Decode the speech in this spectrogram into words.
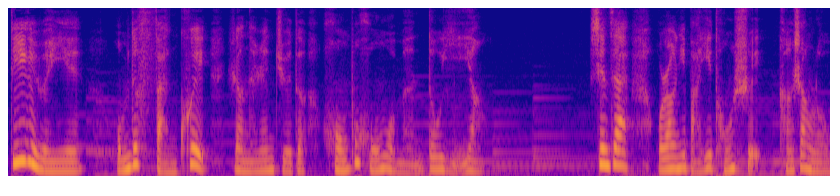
第一个原因。我们的反馈让男人觉得哄不哄我们都一样。现在我让你把一桶水扛上楼，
